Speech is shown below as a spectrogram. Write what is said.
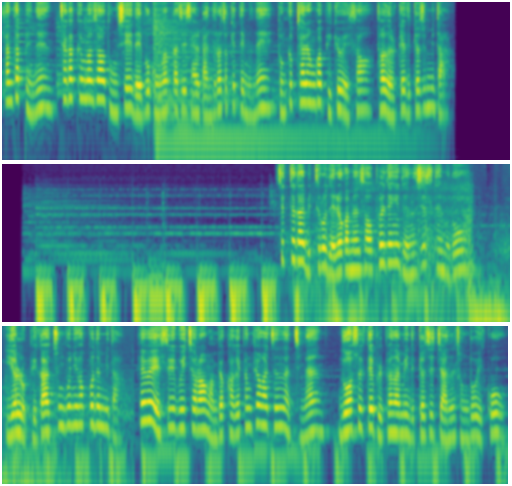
산타페는 차가 크면서 동시에 내부 공간까지 잘 만들어졌기 때문에 동급 차량과 비교해서 더 넓게 느껴집니다. 시트가 밑으로 내려가면서 폴딩이 되는 시스템으로 2열 높이가 충분히 확보됩니다. 해외 SUV처럼 완벽하게 평평하지는 않지만 누웠을 때 불편함이 느껴지지 않을 정도이고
